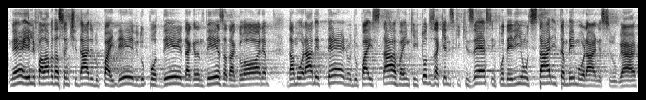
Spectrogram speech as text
né? Ele falava da santidade do Pai dele, do poder, da grandeza, da glória, da morada eterna onde o Pai estava, em que todos aqueles que quisessem poderiam estar e também morar nesse lugar,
